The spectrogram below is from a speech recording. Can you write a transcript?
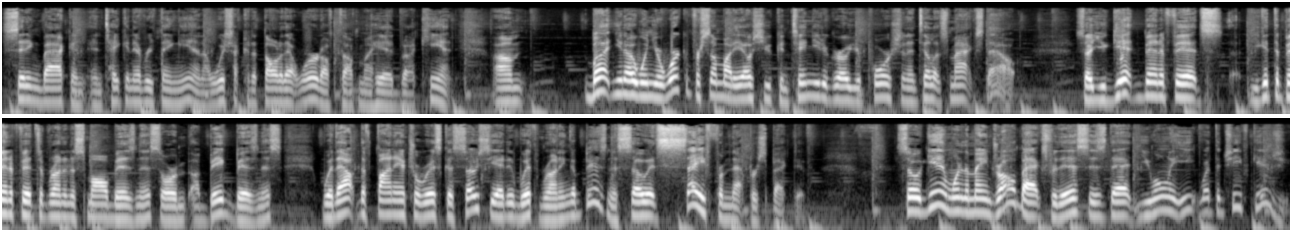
sitting back and, and taking everything in. I wish I could have thought of that word off the top of my head, but I can't. Um, but you know, when you're working for somebody else, you continue to grow your portion until it's maxed out. So you get benefits, you get the benefits of running a small business or a big business without the financial risk associated with running a business. So it's safe from that perspective. So again, one of the main drawbacks for this is that you only eat what the chief gives you.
